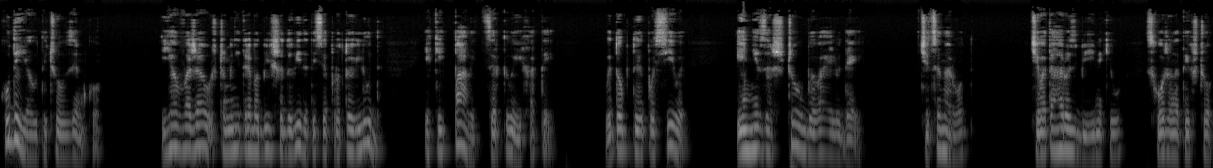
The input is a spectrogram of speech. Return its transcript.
Куди я утечу взимку? Я вважав, що мені треба більше довідатися про той люд, який палить церкви і хати, витоптує посіви і ні за що вбиває людей. Чи це народ, чи ватага розбійників, схожа на тих, що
